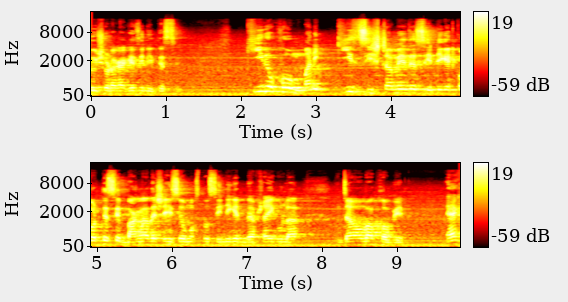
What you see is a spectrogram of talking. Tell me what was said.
দুইশো টাকা কেজি নিতেছে। কীরকম মানে কি সিস্টেমে যে সিন্ডিকেট করতেছে বাংলাদেশে এই সমস্ত সিন্ডিকেট ব্যবসায়ীগুলা, যা অবাক হবে। এক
